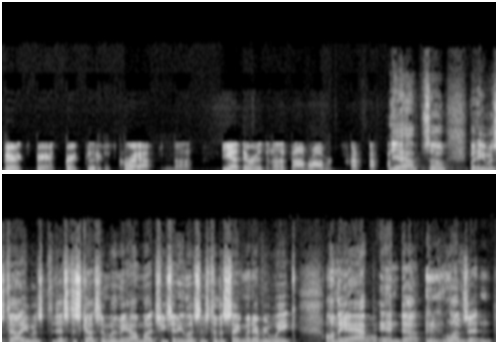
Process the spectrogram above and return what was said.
Very experienced, very good at his craft, and uh, yeah, there is another Tom Roberts. Yeah. So, but he was tell he was just discussing with me how much he said he listens to the segment every week on the app and uh, loves it, and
